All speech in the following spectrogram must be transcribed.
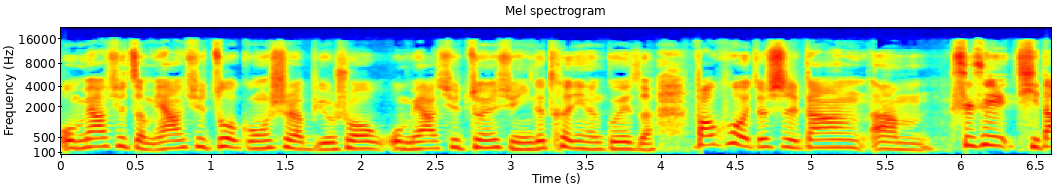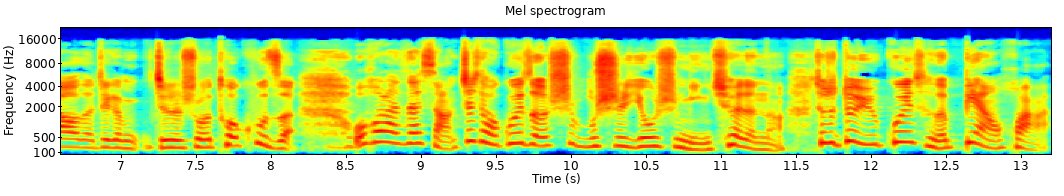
我们要去怎么样去做公社，比如说我们要去遵循一个特定的规则，包括就是刚嗯 C C 提到的这个，就是说脱裤子。我后来在想，这条规则是不是又是明确的呢？就是对于规则的变化，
